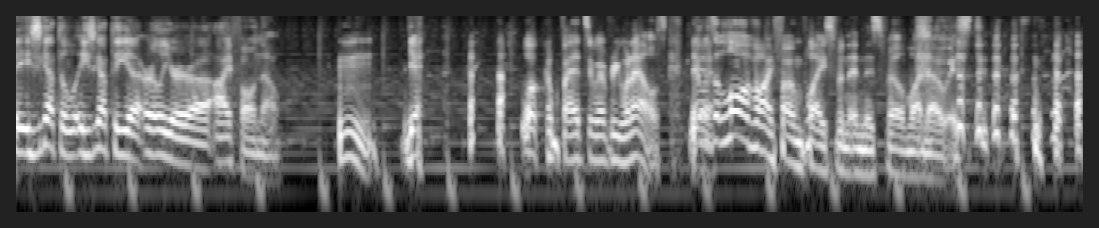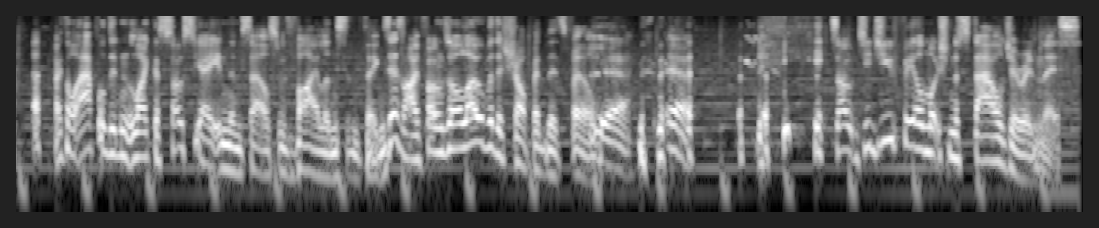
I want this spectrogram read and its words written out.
He's got the he's got the uh, earlier uh, iPhone though. Hmm. Yeah. well, compared to everyone else, there Yeah. was a lot of iPhone placement in this film. I noticed. I thought Apple didn't like associating themselves with violence and things. There's iPhones all over the shop in this film. Yeah, yeah. So, did you feel much nostalgia in this?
